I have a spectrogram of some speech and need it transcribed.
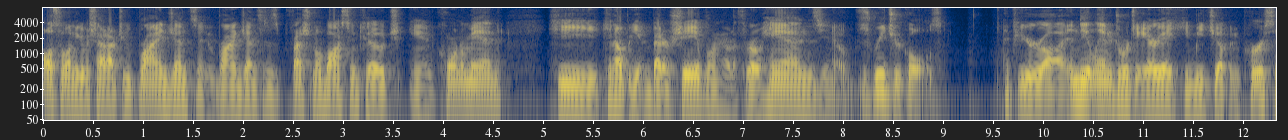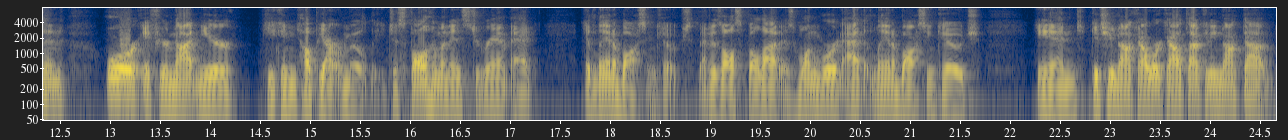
Also, want to give a shout out to Brian Jensen. Brian Jensen is a professional boxing coach and cornerman. He can help you get in better shape, learn how to throw hands, you know, just reach your goals. If you're uh, in the Atlanta, Georgia area, he can meet you up in person, or if you're not near he can help you out remotely. Just follow him on Instagram at Atlanta Boxing Coach. That is all spelled out as one word at Atlanta Boxing Coach, and get your knockout workout without getting knocked out.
